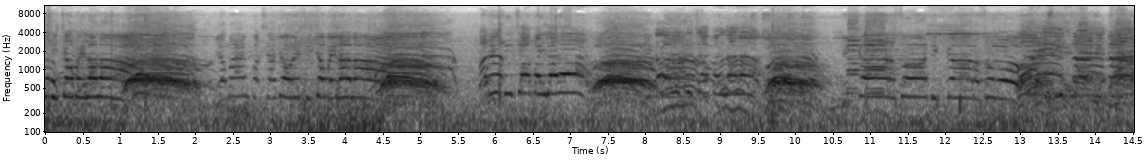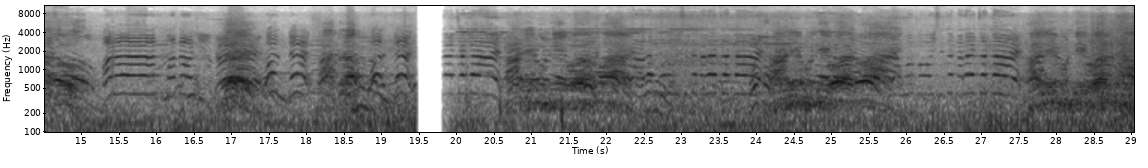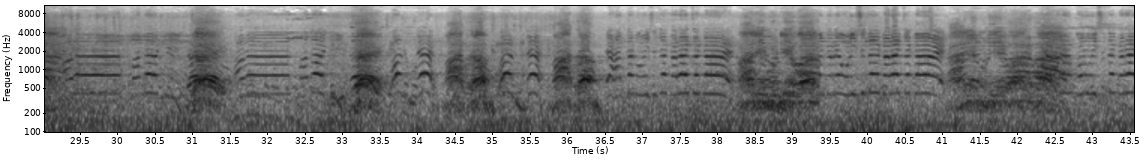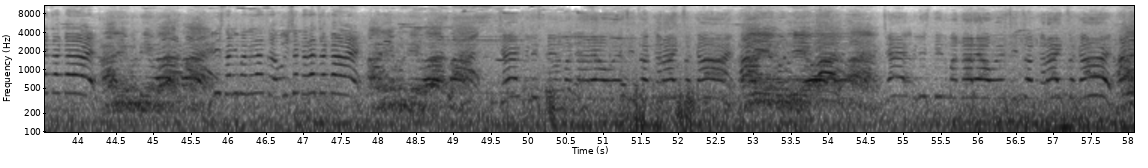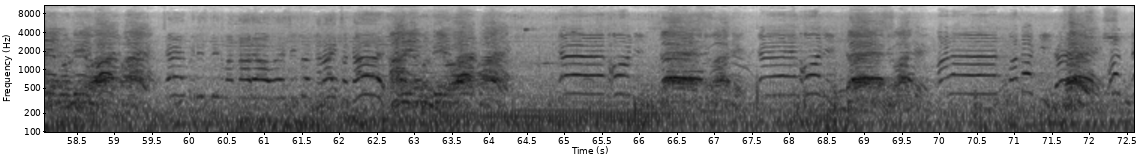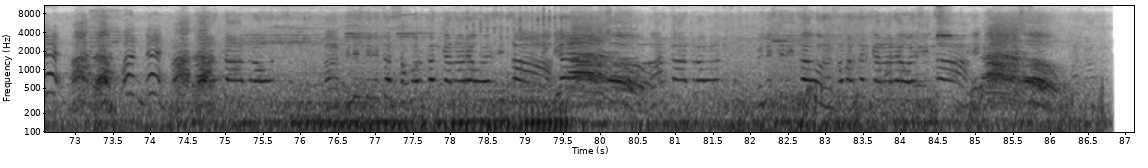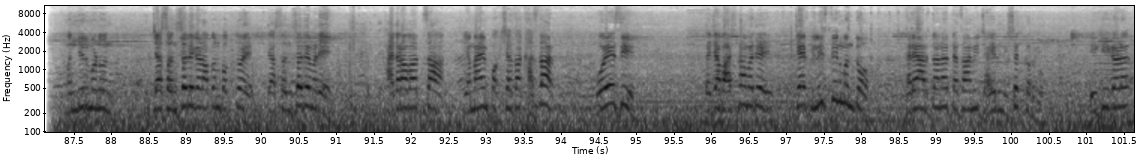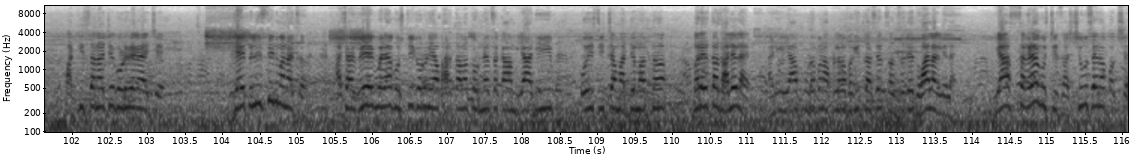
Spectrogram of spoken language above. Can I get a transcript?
बैलाला. एमआयएम पक्षाच्या ओएसीच्या बैलाला. बैलाला धिक्कार असो धिक्कार असो भारत माता की वंदे वंदे करायचं काय अलंग ओळशीचं करायचं काय मूर्ख ओळशीचं करायचं काय भारत माता की भारत माता की वंदे वंदे हे हातात ओळशीचं करायचं काय? ओळशीचं करायचं काय? ओळशीचं करायचं काय? ओळशी करायचं काय? जय फिलिस्तीन म्हणणाऱ्या ओएसीचं करायचं काय? जय फिलिस्तीन म्हणणाऱ्या ओएसीचं करायचं काय? जय फिलिस्तीन म्हणणाऱ्या ओएसीचं करायचं काय? मंदिर म्हणून ज्या संसदेकडे आपण बघतोय त्या संसदेमध्ये हैदराबादचा एम आय एम पक्षाचा खासदार ओएसी त्याच्या भाषणामध्ये जे फिलिस्तीन म्हणतो खऱ्या अर्थानं त्याचा आम्ही जाहीर निषेध करतो. एकीकडं पाकिस्तानाचे गोडवे गायचे जे फिलिस्तीन म्हणायचं अशा वेगवेगळ्या गोष्टी करून या भारताला तोडण्याचं काम याआधी ओएसीच्या माध्यमातून बरेचदा झालेलं आहे आणि यापुढं पण आपल्याला बघितलं असेल संसदेत व्हायला लागलेलं आहे. या सगळ्या गोष्टीचा शिवसेना पक्ष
